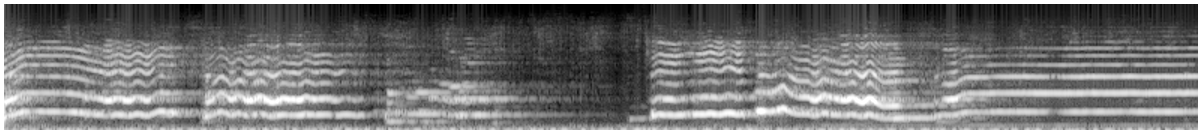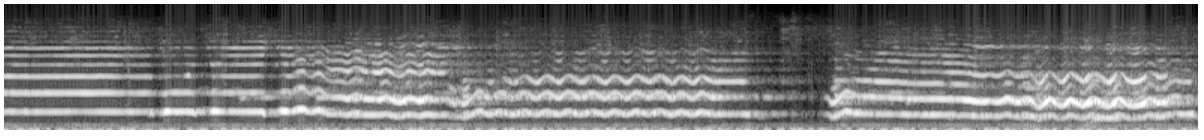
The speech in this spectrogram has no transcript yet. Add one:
嗯嗯嗯嗯嗯嗯嗯嗯嗯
